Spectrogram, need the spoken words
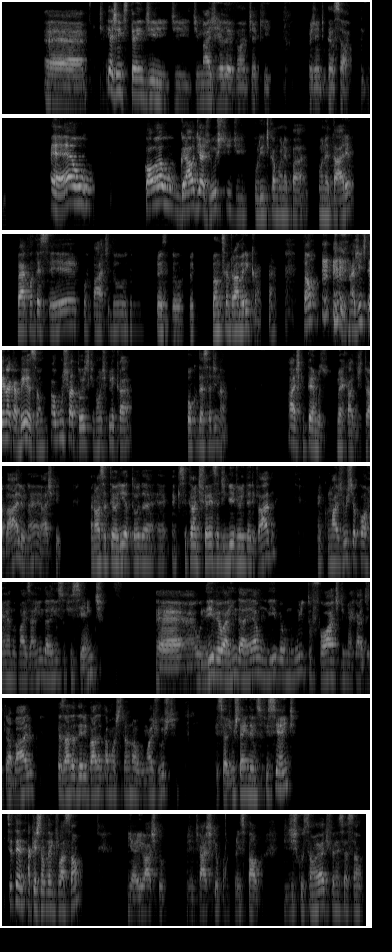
É, o que a gente tem de, de, de mais relevante aqui para a gente pensar? É, é o, qual é o grau de ajuste de política monetária vai acontecer por parte do, do, do Banco Central Americano. Né? Então, a gente tem na cabeça alguns fatores que vão explicar pouco dessa dinâmica. Acho que temos mercado de trabalho, né? Acho que a nossa teoria toda é, é que se tem uma diferença de nível e derivada, é, com ajuste ocorrendo, mas ainda insuficiente. É, o nível ainda é um nível muito forte de mercado de trabalho, apesar da derivada estar mostrando algum ajuste. Esse ajuste ainda é insuficiente. Você tem a questão da inflação, e aí eu acho que o a gente acha que o ponto principal de discussão é a diferenciação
